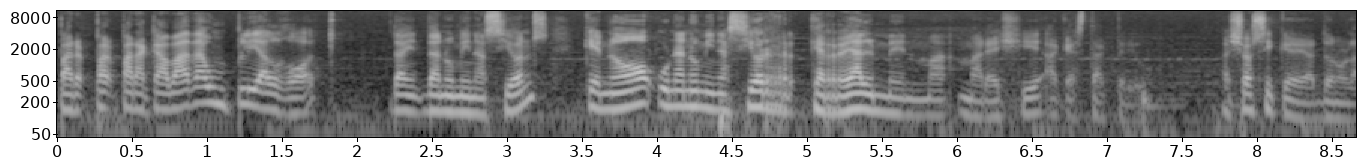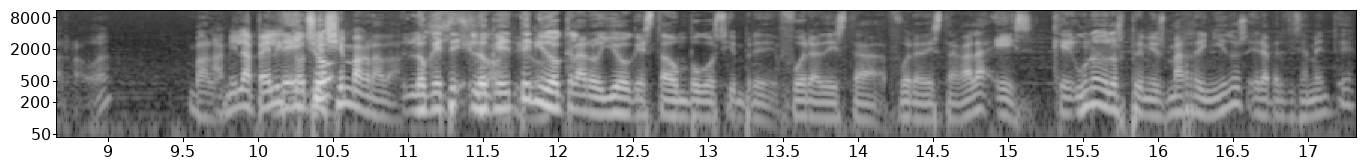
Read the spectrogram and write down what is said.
per, per, per acabar d'omplir el got de, de nominacions que no una nominació que realment mereixi aquesta actriu. Això sí que et dono la raó, eh? Vale. A mi la pel·li, De hecho, va agradar. Lo que, te- lo que he tenido claro yo, que he estado un poco siempre fuera de esta, fuera de esta gala, es que uno de los premios más reñidos era precisamente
